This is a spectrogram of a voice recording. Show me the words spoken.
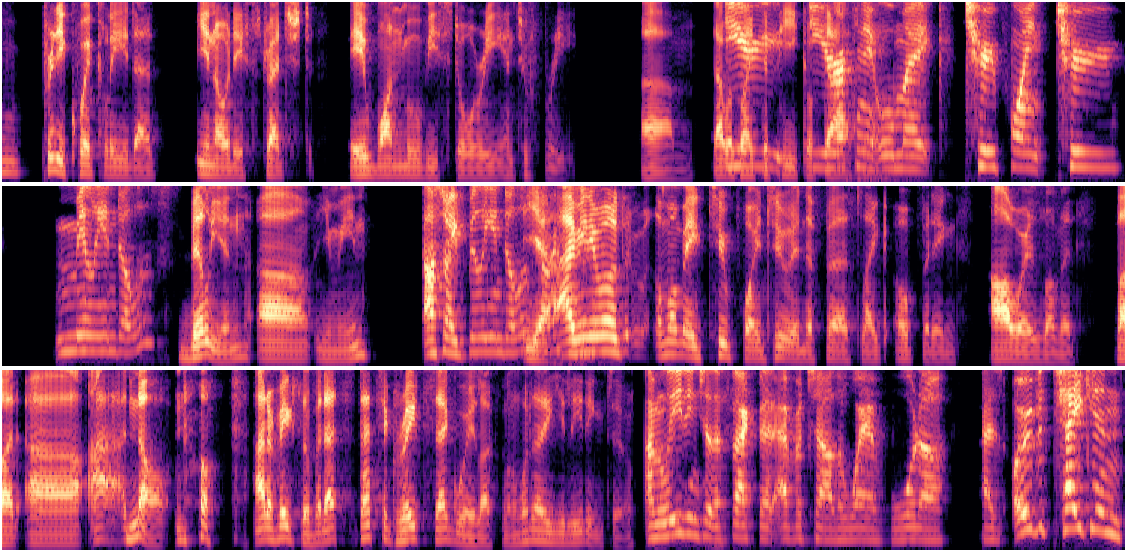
r- pretty quickly that you know they stretched a one movie story into three. Um, that was like the peak of Do you that. reckon it will make two point two million dollars? billion? Uh, you mean? Oh, sorry, billion dollars. Yeah, sorry, I mean, it will. It will make two point two in the first like opening hours of it. But uh, I, no, no, I don't think so. But that's that's a great segue, Lachlan. What are you leading to? I'm leading to the fact that Avatar: The Way of Water has overtaken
